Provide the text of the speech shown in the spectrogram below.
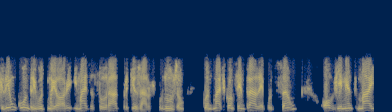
que dê um contributo maior e mais acelerado para que as árvores produzam. Quanto mais concentrada é a produção, obviamente mais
